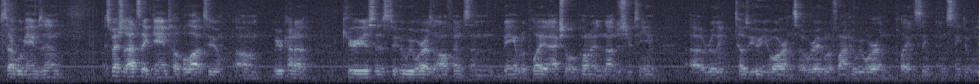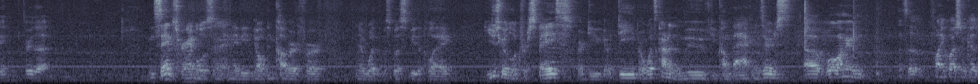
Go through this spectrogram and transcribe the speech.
several games in, especially I'd say games help a lot too. Um, we were kind of curious as to who we were as an offense and being able to play an actual opponent and not just your team uh, really tells you who you are. And so we're able to find who we were and play instinct- instinctively through that. Sam scrambles and, and maybe y'all been covered for, you know, what was supposed to be the play, do you just go look for space, or do you go deep, or what's kind of the move? Do you come back, and is there just Uh, well, I mean, that's a funny question because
